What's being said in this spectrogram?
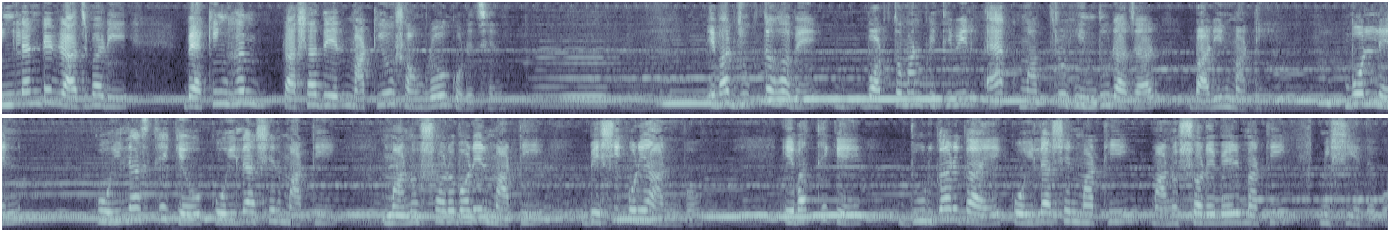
ইংল্যান্ডের রাজবাড়ি ব্যাকিংহাম প্রাসাদের মাটিও সংগ্রহ করেছেন। এবার যুক্ত হবে বর্তমান পৃথিবীর একমাত্র হিন্দু রাজার বাড়ির মাটি। বললেন, কৈলাস থেকেও কৈলাসের মাটি মানস সরোবরের মাটি বেশি করে আনব। এবার থেকে দুর্গার গায়ে কৈলাসের মাটি মানস সরোবরের মাটি মিশিয়ে দেব।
